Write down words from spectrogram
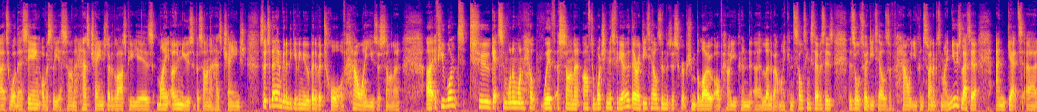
uh, to what they're seeing. Obviously, Asana has changed over the last few years. My own use of Asana has changed. So today I'm going to be giving you a bit of a tour of how I use Asana. Uh, if you want to get some one-on-one help with Asana after watching this video, there are details in the description below of how you can uh, learn about my consulting services. There's also details of how you can sign up to my newsletter and get uh,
